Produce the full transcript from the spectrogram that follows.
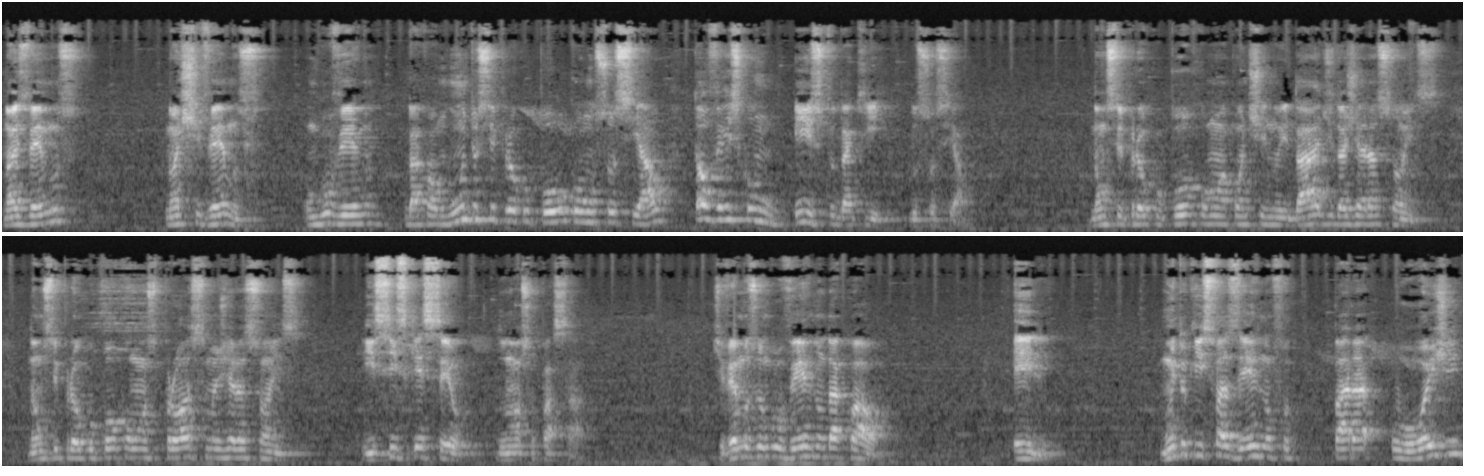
Nós vemos, nós tivemos um governo da qual muito se preocupou com o social Talvez com isto daqui do social. Não se preocupou com a continuidade das gerações. Não se preocupou com as próximas gerações e se esqueceu do nosso passado. Tivemos um governo da qual ele muito quis fazer no, para o hoje,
